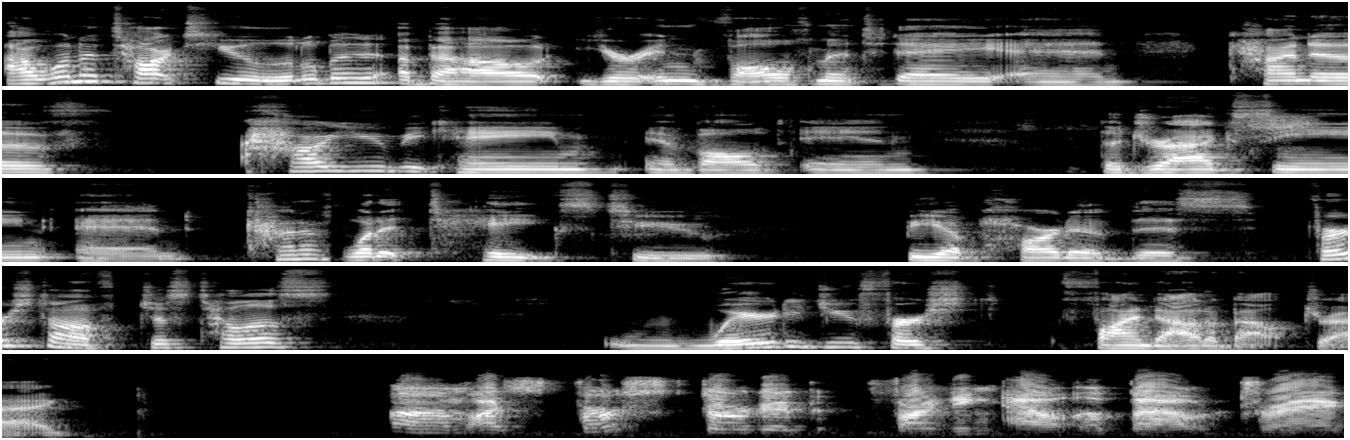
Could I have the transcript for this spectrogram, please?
I want to talk to you a little bit about your involvement today and kind of how you became involved in the drag scene and kind of what it takes to be a part of this. First off, just tell us where did you first find out about drag? Um, I first started finding out about drag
